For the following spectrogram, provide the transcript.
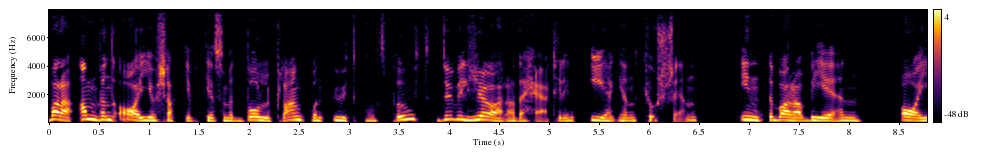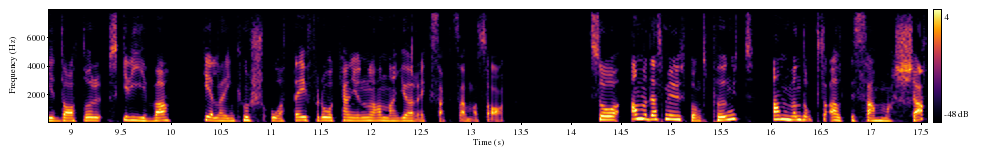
bara använd AI och ChatGPT som ett bollplank och en utgångspunkt. Du vill göra det här till din egen kurs sen. Inte bara be en AI-dator skriva hela din kurs åt dig, för då kan ju någon annan göra exakt samma sak. Så använd det som utgångspunkt. Använd också alltid samma chatt.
